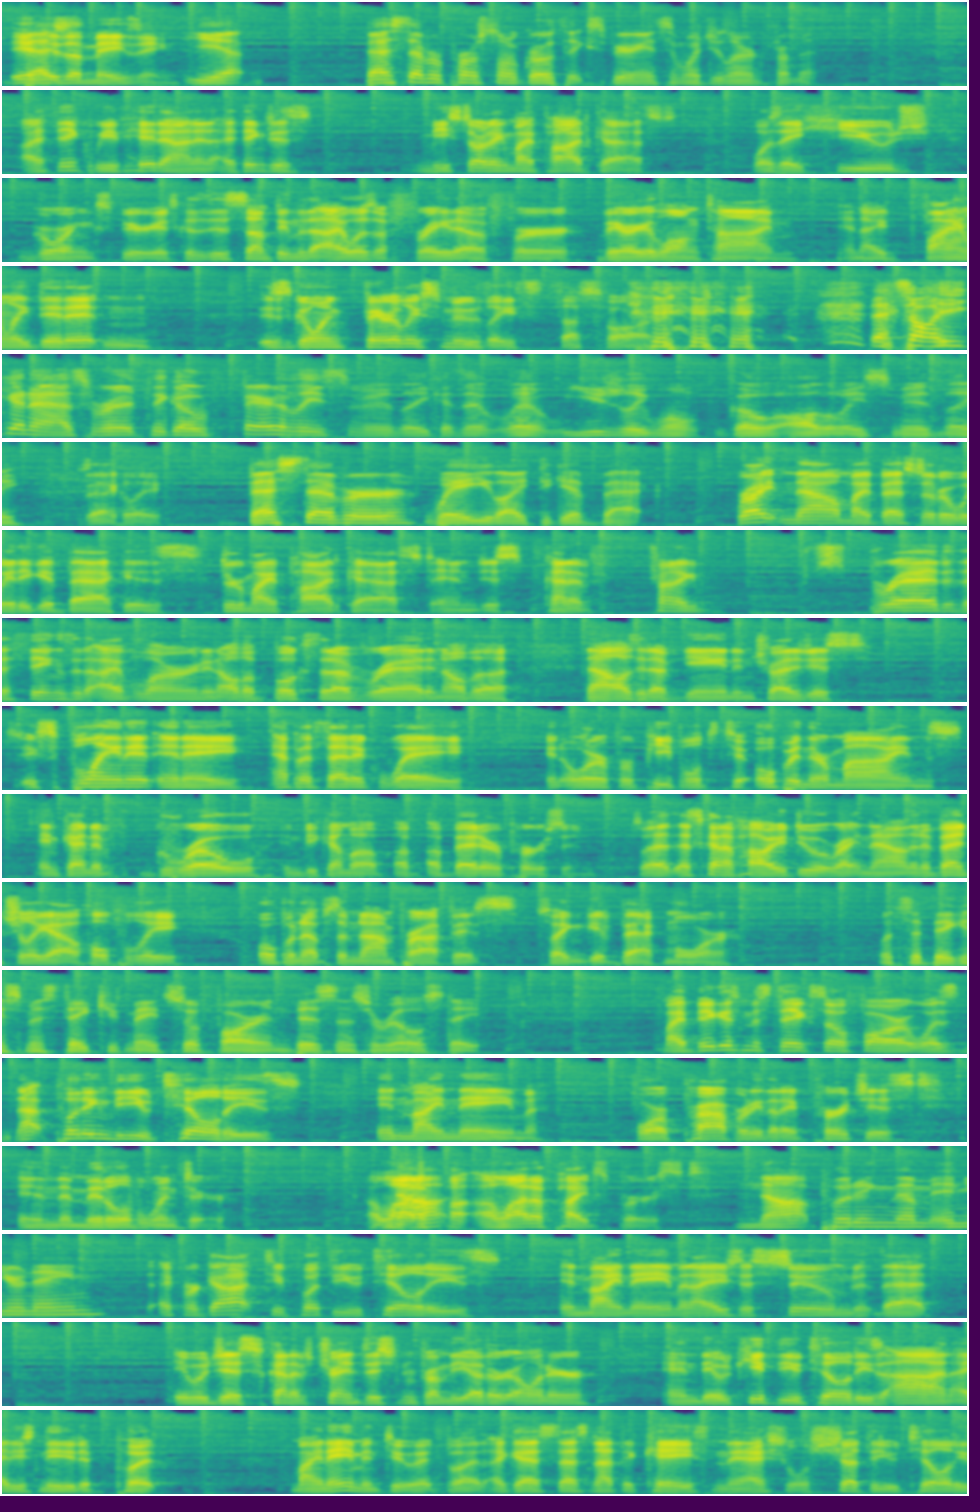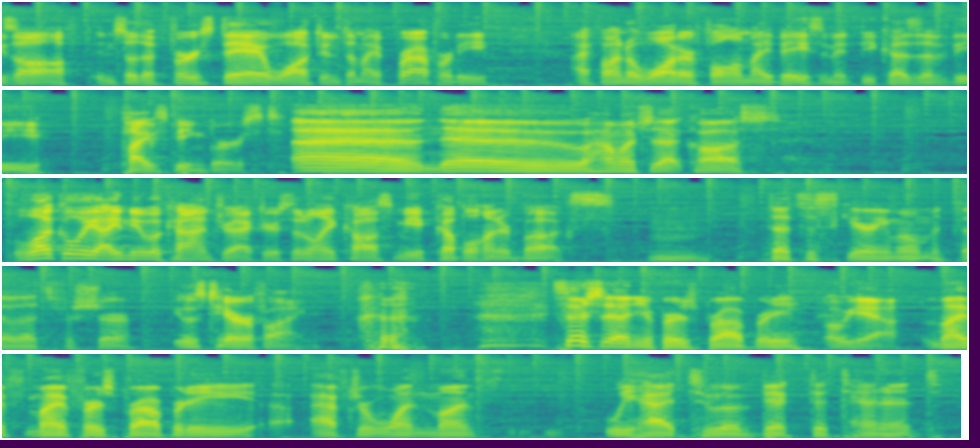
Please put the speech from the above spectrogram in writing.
It is Best- amazing. Yep. Best ever personal growth experience and what you learned from it. I think we've hit on it. I think just me starting my podcast was a huge growing experience because this is something that I was afraid of for a very long time. And I finally did it and is going fairly smoothly thus far. That's all you can ask for it to go fairly smoothly because it, it usually won't go all the way smoothly. exactly. Best ever way you like to give back. Right now, my best ever way to get back is through my podcast and just kind of trying to spread the things that I've learned and all the books that I've read and all the knowledge that I've gained and try to just explain it in a empathetic way in order for people to open their minds and kind of grow and become a, a, a better person. So that, that's kind of how I do it right now. And then eventually I'll hopefully open up some nonprofits so I can give back more. What's the biggest mistake you've made so far in business or real estate? My biggest mistake so far was not putting the utilities in my name for a property that I purchased in the middle of winter. A lot of Not- pi- a lot of pipes burst. Not putting them in your name? I forgot to put the utilities in my name, and I just assumed that it would just kind of transition from the other owner, and they would keep the utilities on. I just needed to put my name into it, but I guess that's not the case, and they actually shut the utilities off. And so the first day I walked into my property, I found a waterfall in my basement because of the pipes being burst. Oh, no. How much did that cost? Luckily, I knew a contractor, so it only cost me a couple hundred bucks. Mm, that's a scary moment, though, that's for sure. It was terrifying. Especially on your first property. Oh yeah, My, my first property, after one month, we had to evict a tenant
